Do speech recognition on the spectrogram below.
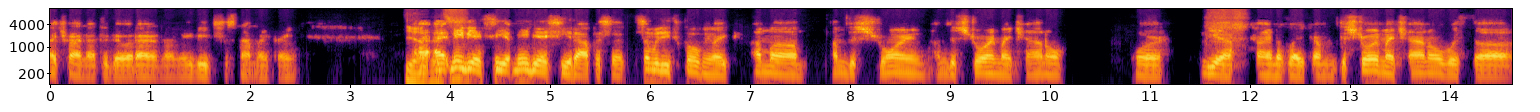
I try not to do it. I don't know. Maybe it's just not my thing. Yeah. I, I, maybe I see it. Maybe I see it opposite. Somebody told me like I'm um I'm destroying I'm destroying my channel, or yeah, kind of like I'm destroying my channel with uh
